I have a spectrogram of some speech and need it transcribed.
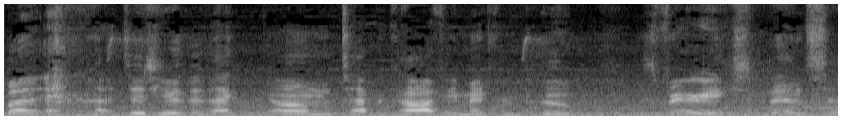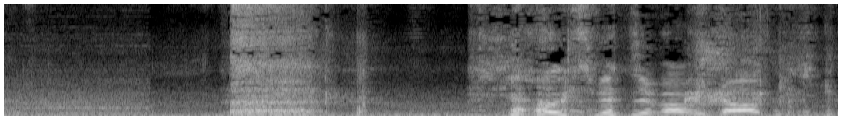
but I did hear that that um, type of coffee made from poop is very expensive. How expensive are we talking?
